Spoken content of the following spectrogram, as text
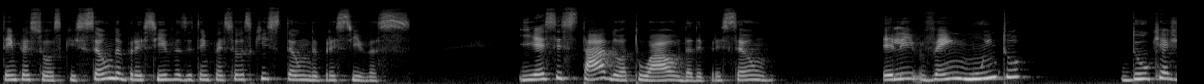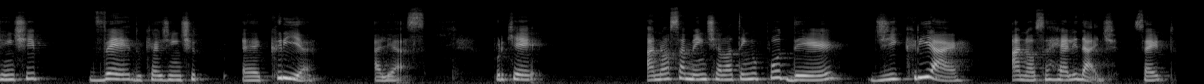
Tem pessoas que são depressivas e tem pessoas que estão depressivas. E esse estado atual da depressão, ele vem muito do que a gente vê, do que a gente é, cria, aliás. Porque a nossa mente ela tem o poder de criar a nossa realidade. certo?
